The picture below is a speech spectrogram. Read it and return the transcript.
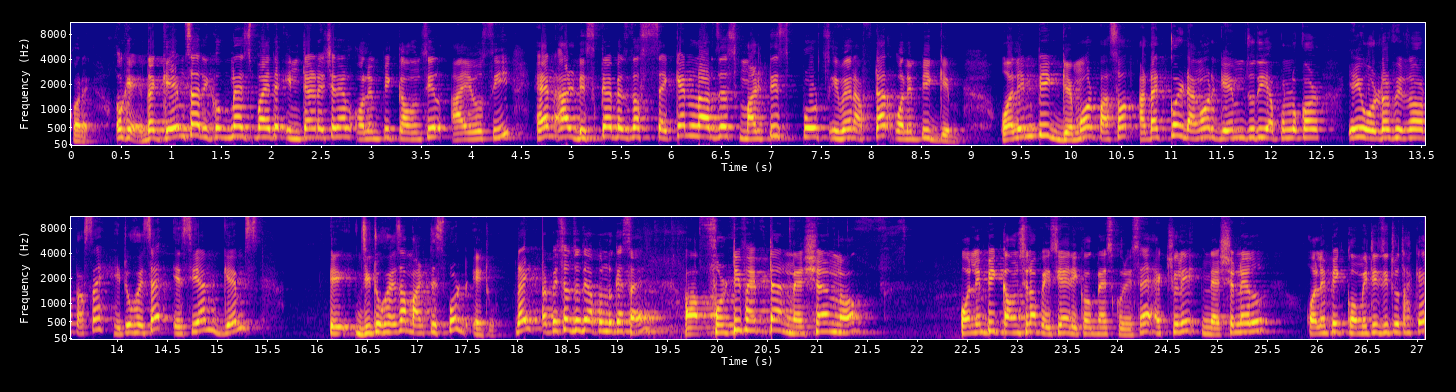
কৰে। Okay the games are recognize by the international Olympic council I O' C and are describe as the second largest multi sports event after Olympic game Olympic গেমৰ পাছত আটাইতকৈ ডাঙৰ গেম যদি আপোনালোকৰ এই ৱৰ্ল্ডৰ ভিতৰত আছে সেইটো হৈছে এছিয়ান গেমছ যিটো হৈ আছে মাল্টি স্পৰ্ট এইটো ৰাইট তাৰপিছত যদি আপোনালোকে চায় ফৰ্টি ফাইভটা নেশ্যনক অলিম্পিক কাউন্সিল অফ এছিয়াই ৰিকগনাইজ কৰিছে। একচুৱেলি নেশ্যনেল অলিম্পিক কমিটি যিটো থাকে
